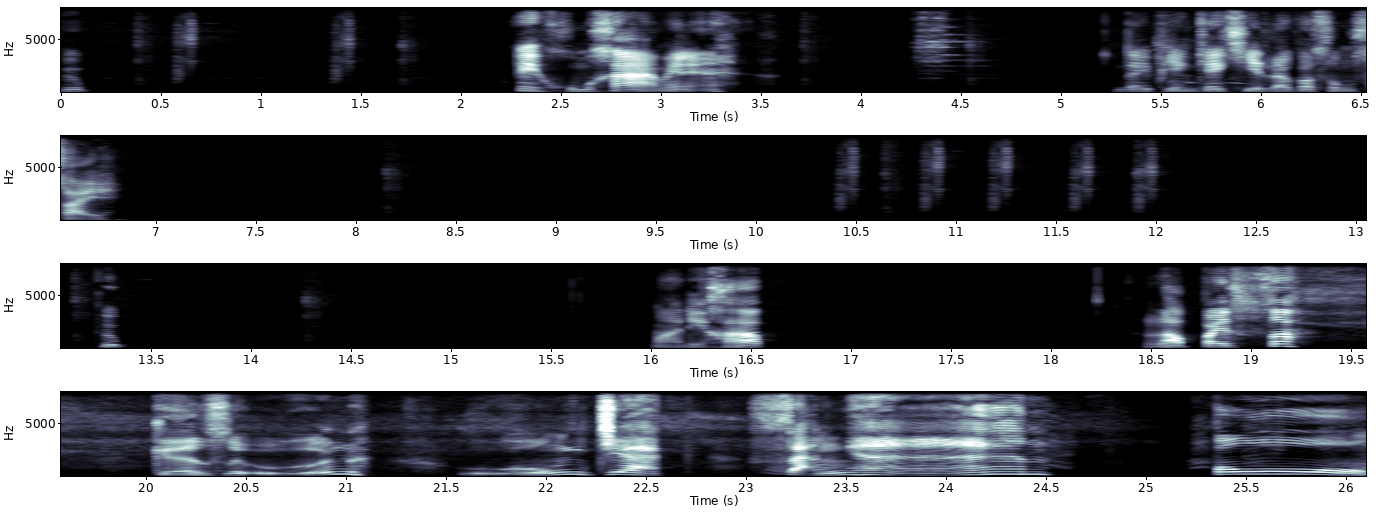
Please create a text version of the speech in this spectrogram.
ฮึบ เอ้ยคุ้มค่าไหมเนี่ย ได้เพียงแค่คิดแล้วก็สงสัยฮึบมาดิครับ รับไปซะ เกิดศูนย์วงจักสังหารโป้ง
